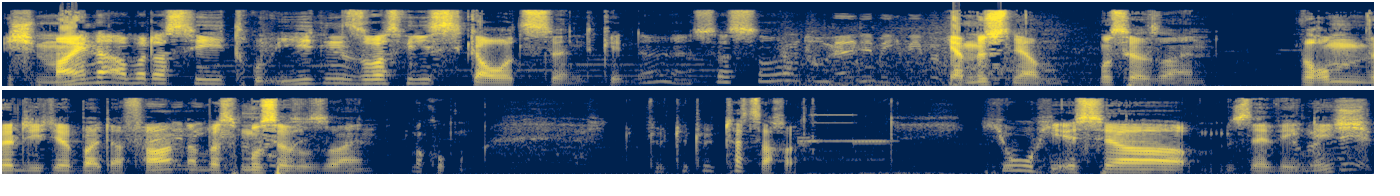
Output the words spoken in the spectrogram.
Ich meine aber, dass die Druiden sowas wie die Scouts sind. Ne? Ist das so? Ja, müssen ja. Muss ja sein. Warum werde ich ja bald erfahren, aber es muss ja so sein. Mal gucken. Tatsache. Jo, hier ist ja sehr wenig.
